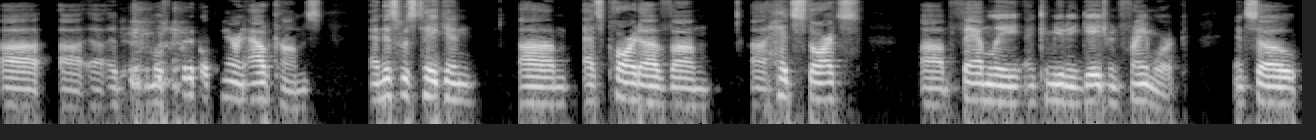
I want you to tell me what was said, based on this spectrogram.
uh, uh, uh, the most critical parent outcomes. And this was taken um, as part of um, uh, Head Start's uh, family and community engagement framework. And so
